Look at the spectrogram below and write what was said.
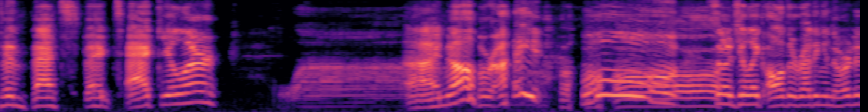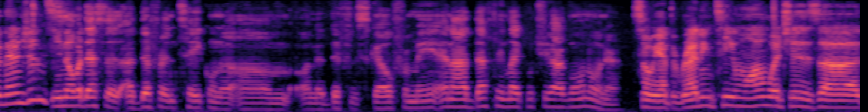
Wasn't that spectacular? I know, right? So did you like all the Reading and Northern engines? You know what? That's a, a different take on a um on a different scale for me, and I definitely like what you got going on there. So we have the Reading T-1, which is uh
